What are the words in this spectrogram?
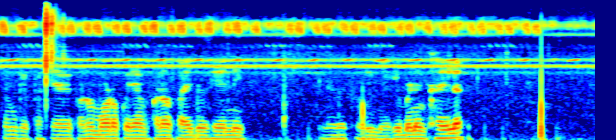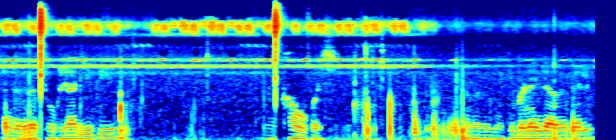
કેમ કે પછી હવે ઘણું મોડો કર્યા એમ ઘણો ફાયદો છે નહીં. એટલે હવે થોડી મેગી બનાવીને ખાઈ લે. કેમ કે હવે ભૂખ લાગી હતી. હવે ખાવું પડશે. ચાલો હવે મેગી બનાવી લે હવે પહેલી.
